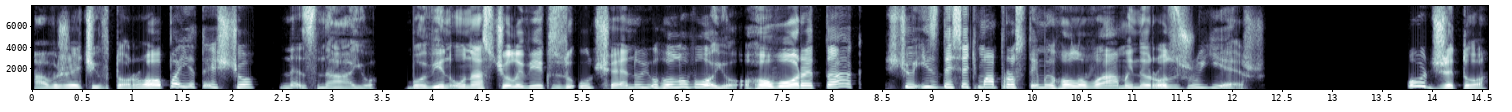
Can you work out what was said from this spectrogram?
а вже чи второпаєте що, не знаю, бо він у нас чоловік з ученою головою, говоре так, що із десятьма простими головами не розжуєш. Отже то,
